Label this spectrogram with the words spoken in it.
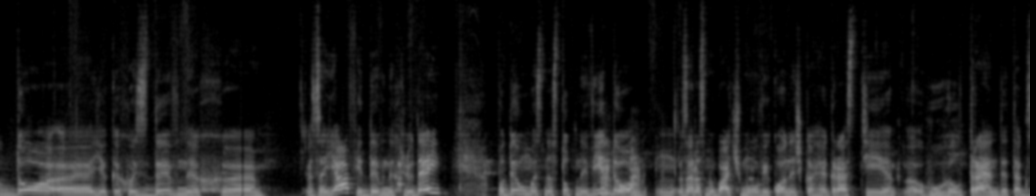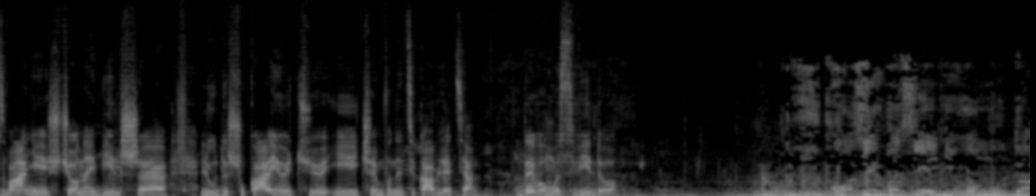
до е, якихось дивних е, заяв і дивних людей. Подивимось наступне відео. Зараз ми бачимо у віконечках якраз ті е, Google тренди, так звані, що найбільше люди шукають і чим вони цікавляться. Дивимось відео. После последнего муда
